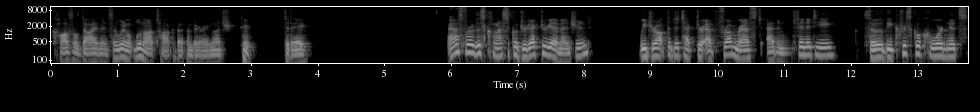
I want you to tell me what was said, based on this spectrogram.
causal diamond, so we'll, we'll not talk about them very much today. As for this classical trajectory I mentioned, we drop the detector at from rest at infinity. So the Kruskal coordinates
